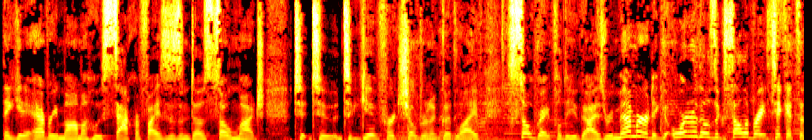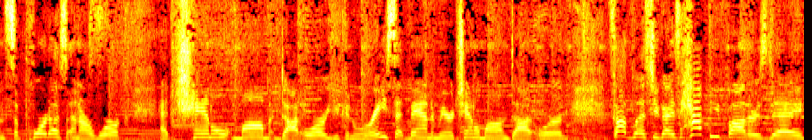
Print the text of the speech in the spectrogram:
Thank you to every mama who sacrifices and does so much to, to, to give her children a good life. So grateful to you guys. Remember to order those Accelerate tickets and support us and our work at channelmom.org. You can race at Bandimere, channelmom.org. God bless you guys. Happy Father's Day.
